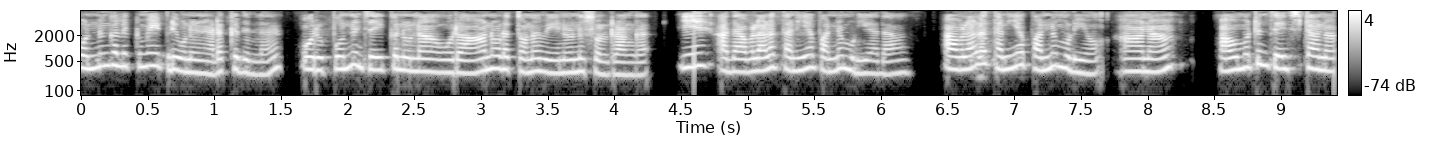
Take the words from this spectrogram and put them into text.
பொண்ணுங்களுக்குமே இப்படி ஒண்ணு நடக்குது இல்ல ஒரு பொண்ணு ஜெயிக்கணும்னா ஒரு ஆணோட துணை வேணும்னு சொல்றாங்க. ஏன்? அது அவளால தனியா பண்ண முடியாதா? அவளால தனியா பண்ண முடியும். ஆனா அவ மட்டும் ஜெயிச்சிட்டானா?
